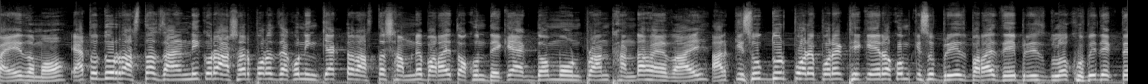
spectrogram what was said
পেয়ে যাব। এত দূর রাস্তা জার্নি করে আসার পরে যখন ইনকে একটা রাস্তা সামনে বাড়ায়, তখন দেখে একদম মন প্রাণ ঠান্ডা হয়ে যায়। আর কিছু দূর পরে পরে ঠিক এরকম কিছু ব্রিজ বাড়ায়, যে ব্রিজগুলো খুবই দেখতে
